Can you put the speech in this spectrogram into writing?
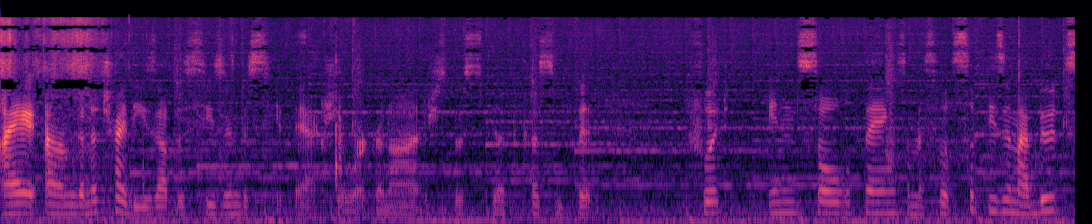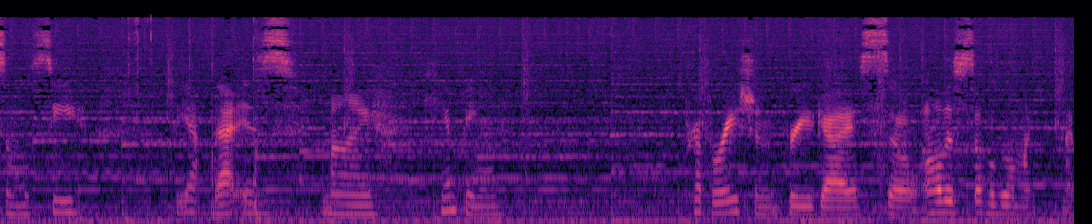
I, I'm gonna try these out this season to see if they actually work or not. They're supposed to be like a custom fit foot insole thing. So I'm gonna slip these in my boots and we'll see. But yeah, that is my camping preparation for you guys. So all this stuff will go in my, my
